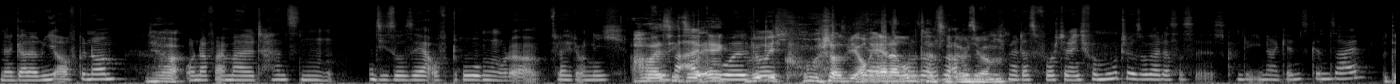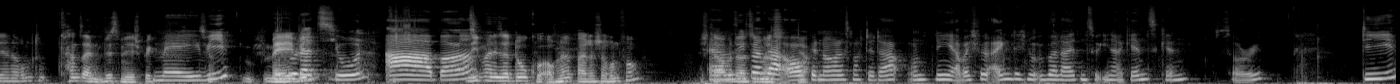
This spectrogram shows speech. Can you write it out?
in der Galerie aufgenommen Ja, und auf einmal tanzen die so sehr auf Drogen oder vielleicht auch nicht. aber es sieht so Alkohol wirklich durch- komisch aus, wie auch Ja, er da so- rumtanzt so, so, mit aber so, ich irgendjemandem. mir das vorstelle. Ich vermute sogar, dass es, es könnte Ina Genskin sein. Mit der er da rumtanzt? Kann sein, wissen wir nicht. Spek- Maybe. Maybe. Spekulation. Aber Sieht man in dieser Doku auch, ne? Bayerischer Rundfunk? Ich ähm, sieht man da auch, ja. genau, das macht er da. Und nee, aber ich will eigentlich nur überleiten zu Ina Genskin. Sorry. Die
